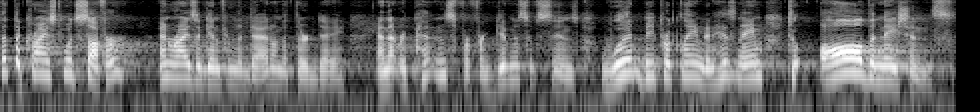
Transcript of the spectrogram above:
that the Christ would suffer and rise again from the dead on the third day, and that repentance for forgiveness of sins would be proclaimed in his name to all the nations,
